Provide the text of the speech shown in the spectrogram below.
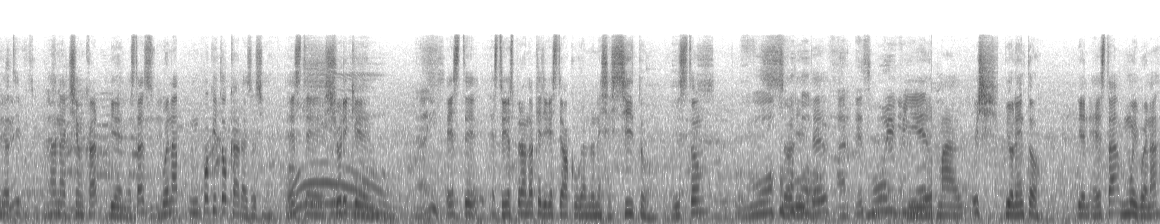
Negative and Action Card. Bien, esta es buena, un poquito cara, eso sí. Este Shuriken. Este, estoy esperando a que llegue este Bakugan, lo necesito. ¿Listo? Solitaire. Artes muy bien. Bien, mal. Uy, violento. Bien, esta muy buena.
